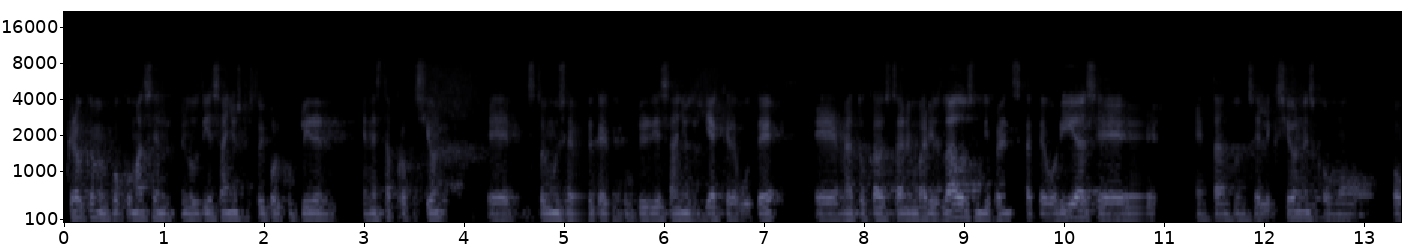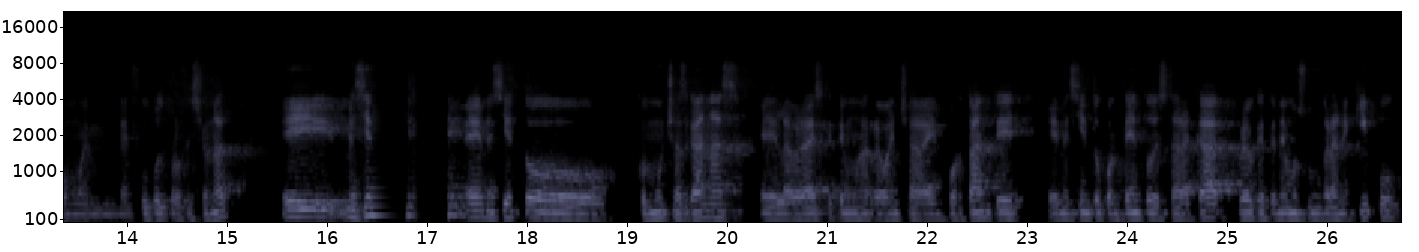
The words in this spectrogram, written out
creo que me enfoco más en, los 10 años que estoy por cumplir en, en esta profesión. Eh, estoy muy cerca de cumplir 10 años el día que debuté. Eh, me ha tocado estar en varios lados, en diferentes categorías, en tanto en selecciones como, como en el fútbol profesional. Y me siento, me siento con muchas ganas. la verdad es que tengo una revancha importante. me siento contento de estar acá. Creo que tenemos un gran equipo.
